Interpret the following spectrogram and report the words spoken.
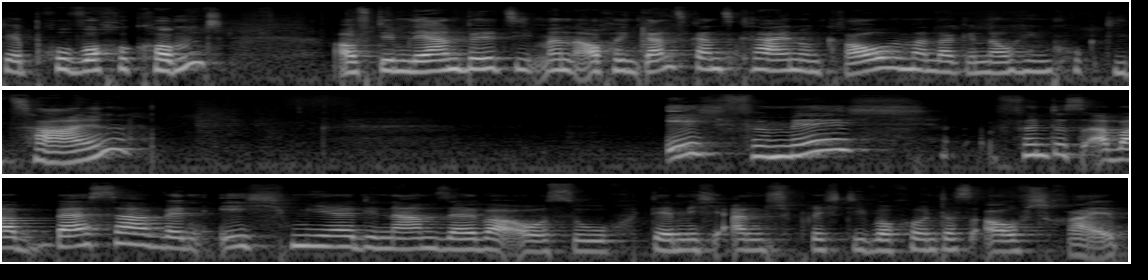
der pro Woche kommt. Auf dem leeren Bild sieht man auch in ganz, ganz klein und grau, wenn man da genau hinguckt, die Zahlen. Ich für mich finde es aber besser, wenn ich mir den Namen selber aussuche, der mich anspricht die Woche und das aufschreibe.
